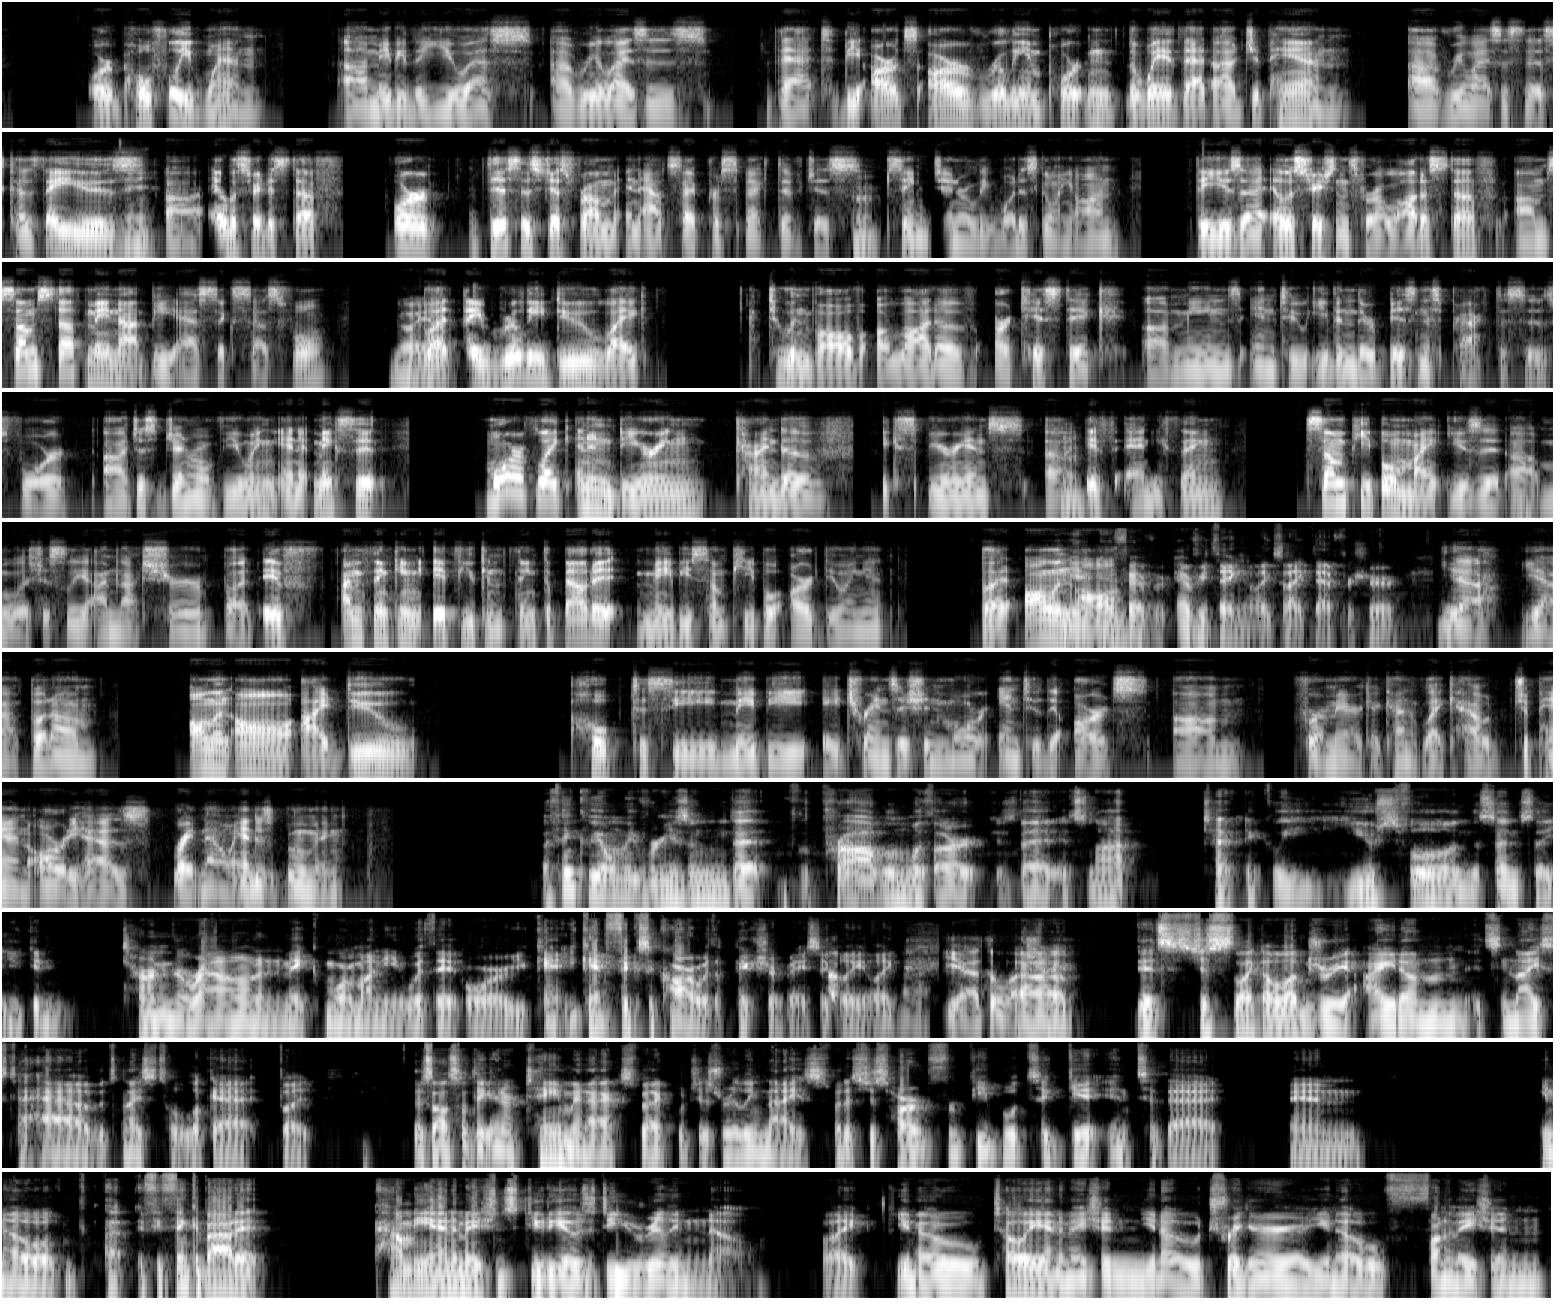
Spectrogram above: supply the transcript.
or hopefully when, uh, maybe the U.S. Uh, realizes that the arts are really important the way that uh, Japan uh, realizes this because they use Eh. uh, illustrated stuff. Or this is just from an outside perspective, just Hmm. seeing generally what is going on. They use uh, illustrations for a lot of stuff. Um, some stuff may not be as successful, Oh, yeah. but they really do like to involve a lot of artistic uh, means into even their business practices for uh, just general viewing and it makes it more of like an endearing kind of experience uh, Hmm. if anything some people might use it uh, maliciously i'm not sure but if i'm thinking if you can think about it maybe some people are doing it but all in Yeah, all if ever, everything looks like that for sure. yeah, yeah, but um all in all, I do hope to see maybe a transition more into the arts um for America, kind of like how Japan already has right now and is booming. I think the only reason that the problem with art is that it's not technically useful in the sense that you can Turn it around and make more money with it, or you can't you can't fix a car with a picture. Basically, like yeah, it's a luxury. Uh, it's just like a luxury item. It's nice to have. It's nice to look at, but there's also the entertainment aspect, which is really nice. But it's just hard for people to get into that. And you know, uh, if you think about it, how many animation studios do you really know? Like, you know, Toei Animation, you know, Trigger, you know, Funimation.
